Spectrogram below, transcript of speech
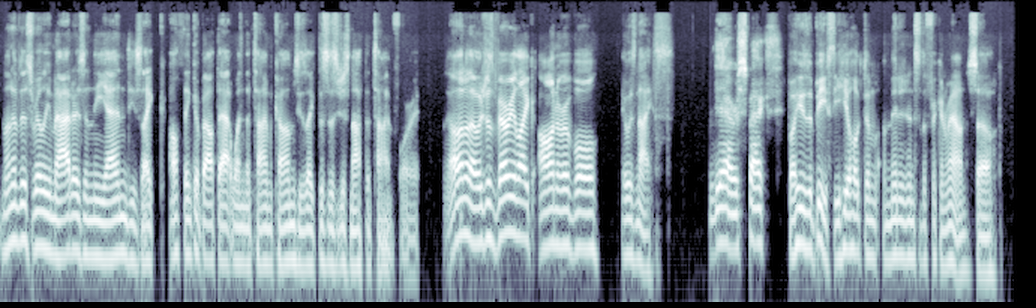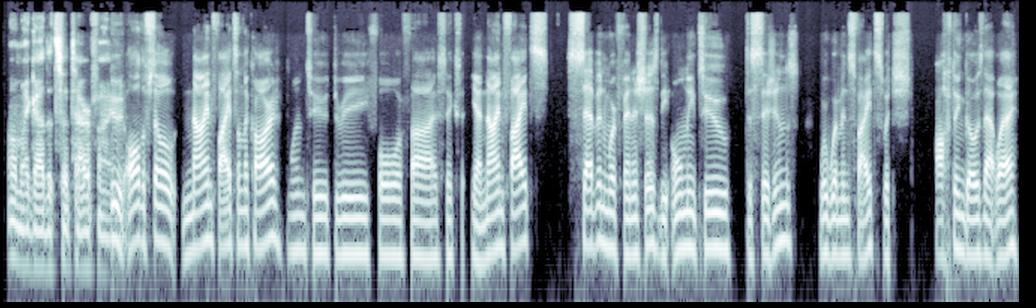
none of this really matters in the end. He's like, I'll think about that when the time comes. He's like, this is just not the time for it. I don't know. It was just very like honorable. It was nice. Yeah, respect. But he's a beast. He heel hooked him a minute into the freaking round. So, Oh my god, that's so terrifying, dude, all the so nine fights on the card. One, two, three, four, five, six. Yeah, nine fights. Seven were finishes. The only two decisions were women's fights, which often goes that way.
